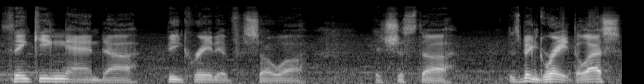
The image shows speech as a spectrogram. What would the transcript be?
thinking and uh, being creative. So uh, it's just uh, it's been great. The last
